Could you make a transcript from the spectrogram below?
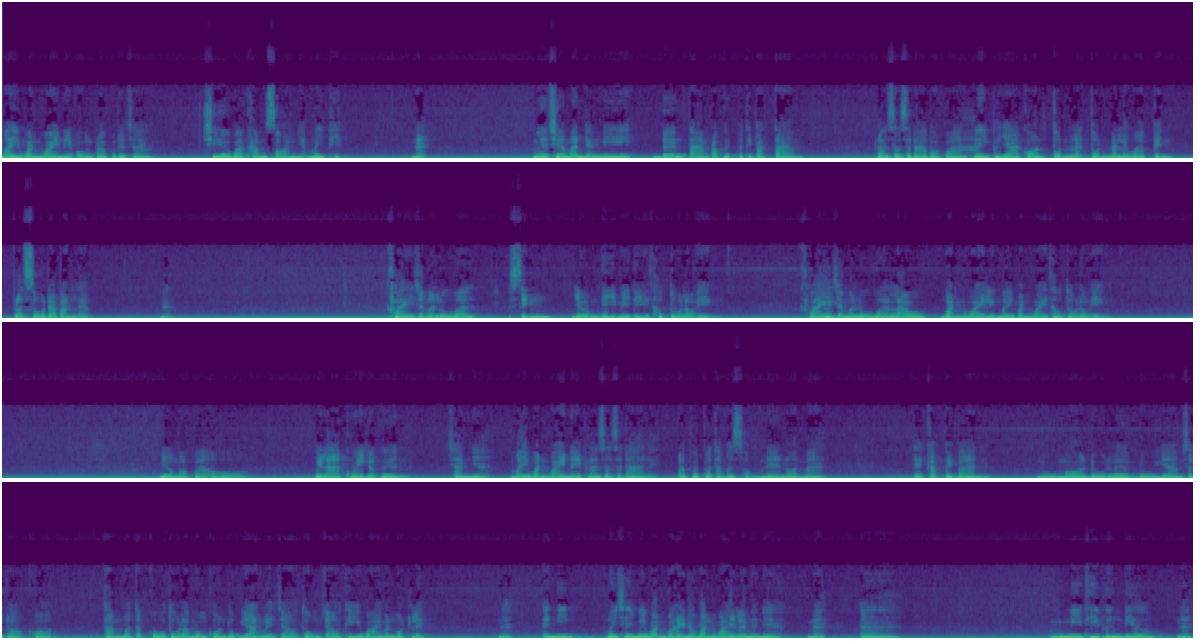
ไม่หวั่นไหวในองค์พระพุทธเจ้า เชื่อว่าคำสอนเนี่ยไม่ผิดนะเมื่อเชื่อมั่นอย่างนี้เดินตามประพฤติปฏิบัติตาม พระศาสดาบอกว่าให้พยากรณ์ตนและตนนั่นแหละว่าเป็นพระโสดาบันแล้วนะ ใครจะมารู้ว่าศีลโยมดีไม่ดีเท่าตัวเราเอง ใครจะมารู้ว่าเราหวั่นไหวหรือไม่หวั่นไหวเท่าตัวเราเอง โยมบอกว่า โอ้โห เวลาคุยกับเพื่อน ฉันเนี่ยไม่หวั่นไหวในพระศาสดาเลย พระพุทธพระธรรมพระสงฆ์แน่นอนมาก แต่กลับไปบ้าน ดูหมอดูเลิกดูยามสะดอกเคราะห์ ทำวัตโกตุละมงคลทุกอย่างเลยเจ้าทงเจ้าที่ไหว้มันหมดเลยนะไอ้นี่ไม่ใช่ไม่หวั่นไหวนะหวั่นไหวแล้วเนี่ยเนี่ยนะอ่ามีที่พึ่งเดียวนะ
